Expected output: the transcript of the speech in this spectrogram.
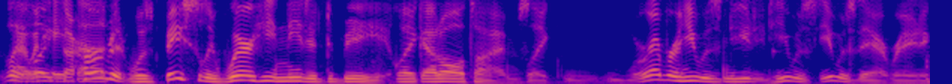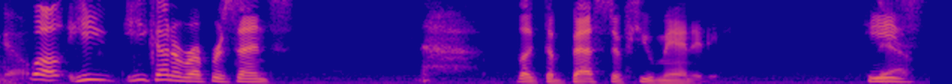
like, like the that. hermit was basically where he needed to be, like at all times. Like wherever he was needed, he was he was there, ready to go. Well, he he kind of represents like the best of humanity. He's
